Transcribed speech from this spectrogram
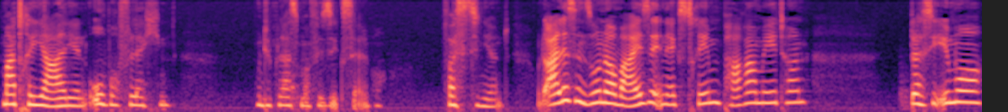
Materialien, Oberflächen und die Plasmaphysik selber. Faszinierend. Und alles in so einer Weise in extremen Parametern, dass Sie immer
